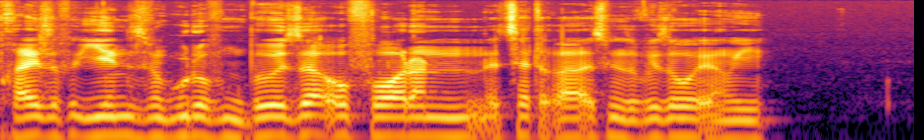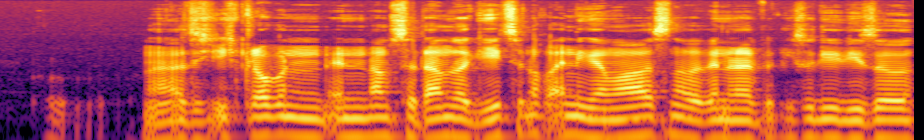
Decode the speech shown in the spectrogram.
Preise für jeden ist gut auf und böse auffordern, etc., ist mir sowieso irgendwie. Ne? Also ich, ich glaube, in, in Amsterdam, da geht's ja noch einigermaßen, aber wenn du dann wirklich so die, diese,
